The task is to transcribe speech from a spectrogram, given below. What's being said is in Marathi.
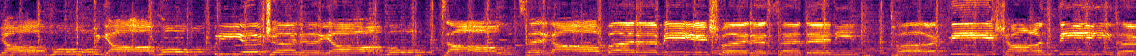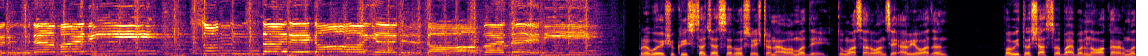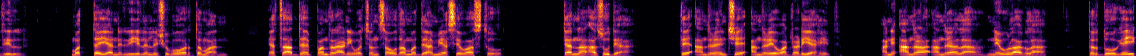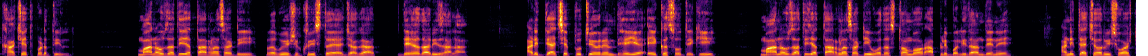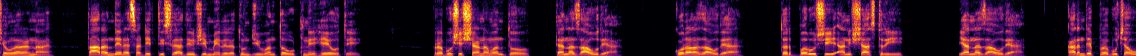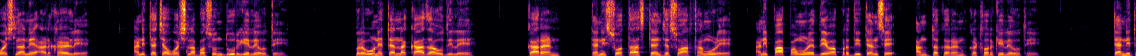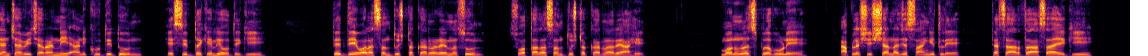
या हो या हो प्रियजन या हो जाऊ चला परमेश्वर सदनी भक्ती शांती धरून मनी सुंदर गायन गावदनी. प्रभू येशू ख्रिस्ताच्या सर्वश्रेष्ठ नावामध्ये तुम्हा सर्वांचे अभिवादन. पवित्र शास्त्र बायबल नवाकारांमधील मत्त याने लिहिलेले शुभवर्तमान याचा अध्याय पंधरा आणि वचन चौदामध्ये आम्ही असे वाचतो त्यांना असू द्या ते आंधळ्यांचे आंधळे वाटाडी आहेत. आणि आंधळा आंधळ्याला नेऊ लागला तर दोघेही खाचेत पडतील. मानवजातीच्या तारणासाठी प्रभू येशू ख्रिस्त या जगात देहदारी झाला. आणि त्याचे पृथ्वीवरील ध्येय एकच होते की मानवजातीच्या तारणासाठी वधस्तंभावर आपले बलिदान देणे आणि त्याच्यावर विश्वास ठेवणाऱ्यांना तारण देण्यासाठी तिसऱ्या दिवशी मेलेल्यातून जिवंत उठणे हे होते. प्रभू शिष्यांना म्हणतो त्यांना जाऊ द्या. कोणाला जाऊ द्या? तर परुषी आणि शास्त्री यांना जाऊ द्या. कारण ते प्रभूच्या वचनाने अडखळले आणि त्याच्या वचनापासून दूर गेले होते. प्रभूने त्यांना का जाऊ दिले? कारण त्यांनी स्वतःच त्यांच्या स्वार्थामुळे आणि पापामुळे देवाप्रती त्यांचे अंतकरण कठोर केले होते. त्यांनी त्यांच्या विचारांनी आणि कृतीतून हे सिद्ध केले होते की ते देवाला संतुष्ट करणारे नसून स्वतःला संतुष्ट करणारे आहेत. म्हणूनच प्रभूने आपल्या शिष्यांना जे सांगितले त्याचा अर्थ असा आहे की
